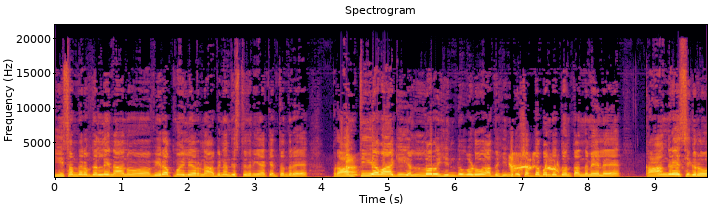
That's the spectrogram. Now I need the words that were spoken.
ಈ ಸಂದರ್ಭದಲ್ಲಿ ನಾನು ವೀರಪ್ಪ ಮೊಯ್ಲಿಯವ್ರನ್ನ ಅಭಿನಂದಿಸ್ತಿದ್ದೀನಿ. ಯಾಕೆಂತಂದ್ರೆ ಪ್ರಾಂತೀಯವಾಗಿ ಎಲ್ಲರೂ ಹಿಂದೂಗಳು ಅದು ಹಿಂದೂ ಶಬ್ದ ಬಂದದ್ದು ಅಂತ ಅಂದ ಮೇಲೆ ಕಾಂಗ್ರೆಸ್ಸಿಗರು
